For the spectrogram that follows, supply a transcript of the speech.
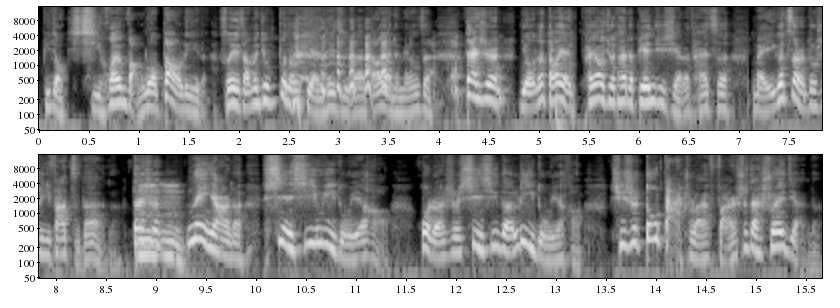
比较喜欢网络暴力的，所以咱们就不能点这几个导演的名字。但是有的导演他要求他的编剧写的台词每一个字儿都是一发子弹的，但是那样的信息密度也好，或者是信息的力度也好，其实都打出来，反而是在衰减的。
